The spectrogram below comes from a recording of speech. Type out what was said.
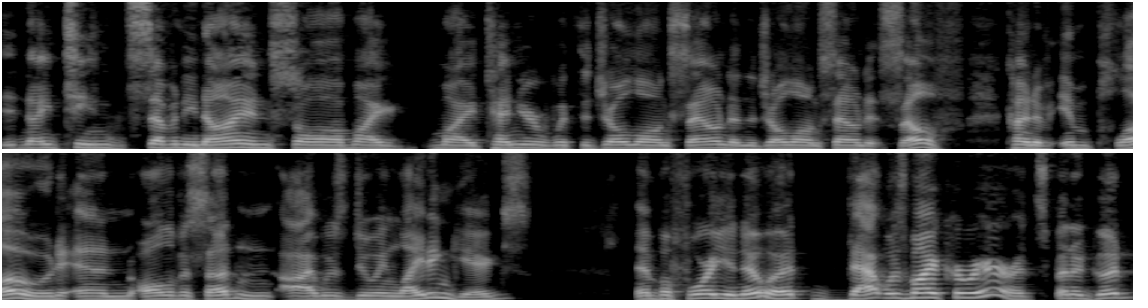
1979 saw my my tenure with the Joe Long Sound and the Joe Long Sound itself kind of implode and all of a sudden I was doing lighting gigs and before you knew it that was my career it's been a good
